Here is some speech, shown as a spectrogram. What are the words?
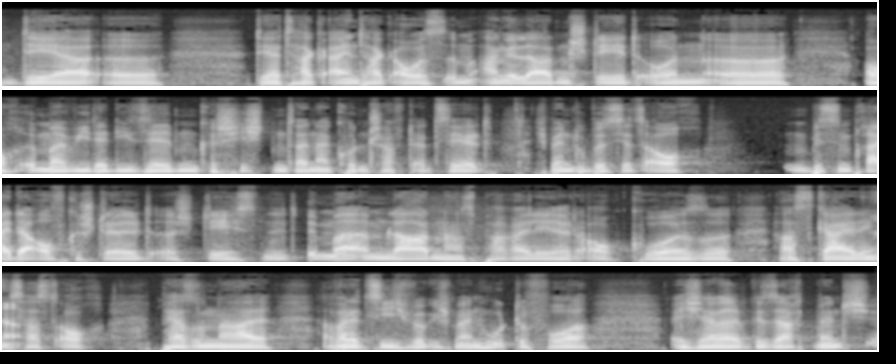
der, äh, der Tag ein, Tag aus im Angelladen steht und äh, auch immer wieder dieselben Geschichten seiner Kundschaft erzählt. Ich meine, du bist jetzt auch ein bisschen breiter aufgestellt, äh, stehst nicht immer im Laden, hast parallel halt auch Kurse, hast Guidings, Ja. hast auch Personal, aber da ziehe ich wirklich meinen Hut davor. Ich habe halt gesagt, Mensch, äh,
